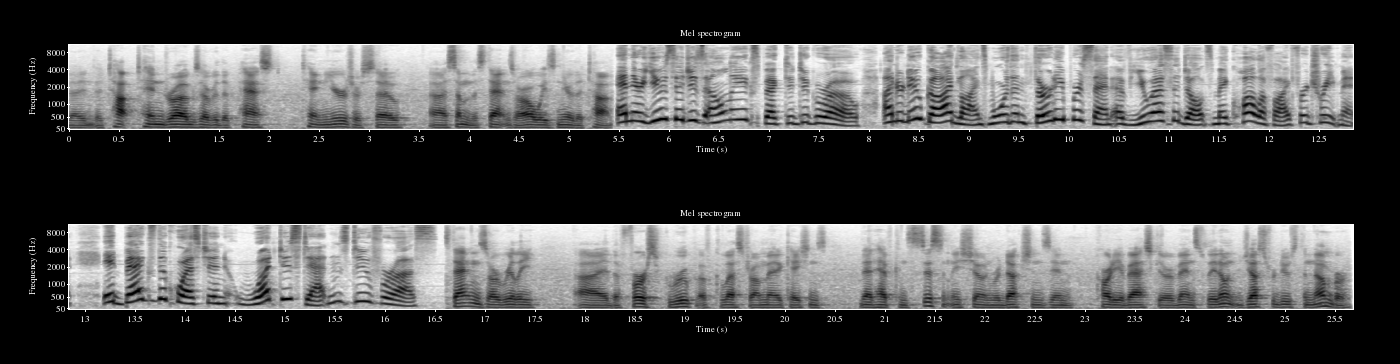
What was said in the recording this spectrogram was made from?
the, the top 10 drugs over the past 10 years or so, uh, some of the statins are always near the top. And their usage is only expected to grow. Under new guidelines, more than 30% of U.S. adults may qualify for treatment. It begs the question what do statins do for us? Statins are really uh, the first group of cholesterol medications that have consistently shown reductions in cardiovascular events. They don't just reduce the number,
